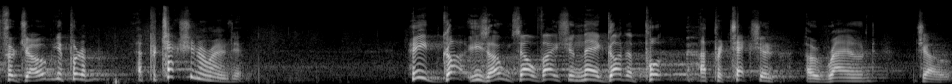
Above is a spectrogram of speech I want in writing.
for Job. You put a, a protection around him. He got his own salvation there. God had put a protection around Job.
